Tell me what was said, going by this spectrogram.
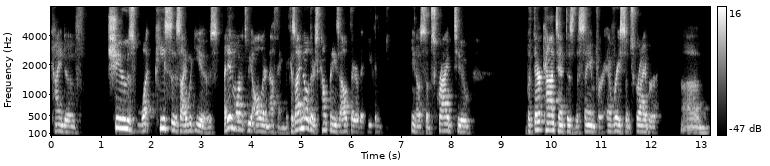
kind of choose what pieces I would use. I didn't want it to be all or nothing because I know there's companies out there that you can, you know, subscribe to but their content is the same for every subscriber. Um,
